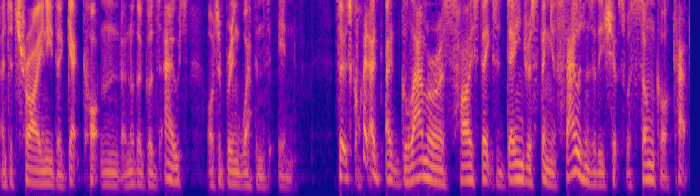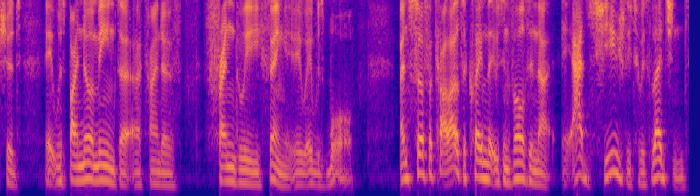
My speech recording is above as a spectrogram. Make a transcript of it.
and to try and either get cotton and other goods out or to bring weapons in. So it's quite a, a glamorous, high stakes, dangerous thing. Thousands of these ships were sunk or captured. It was by no means a, a kind of friendly thing. It, it was war. And so for Carlisle to claim that he was involved in that, it adds hugely to his legend.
